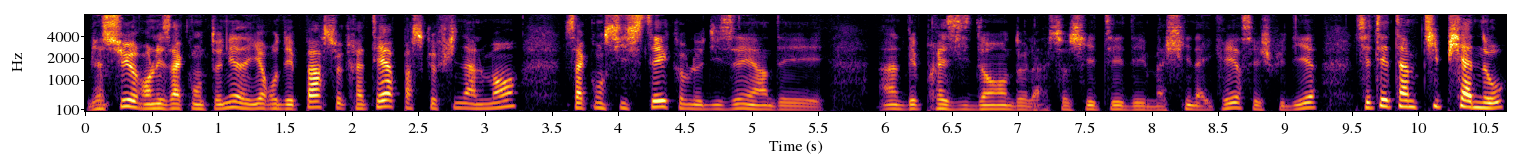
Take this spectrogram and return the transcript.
Bien sûr, on les a contenus d'ailleurs au départ secrétaires parce que finalement, ça consistait, comme le disait un des, un des présidents de la Société des machines à écrire, si je puis dire. C'était un petit piano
